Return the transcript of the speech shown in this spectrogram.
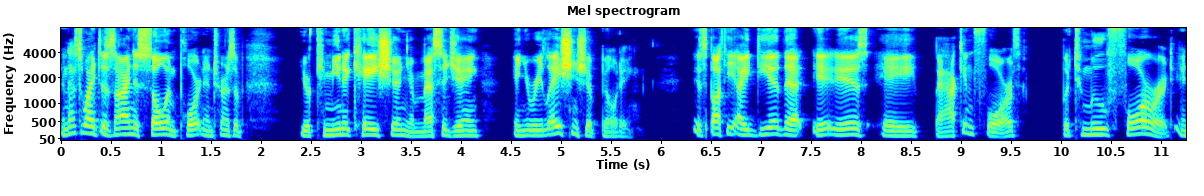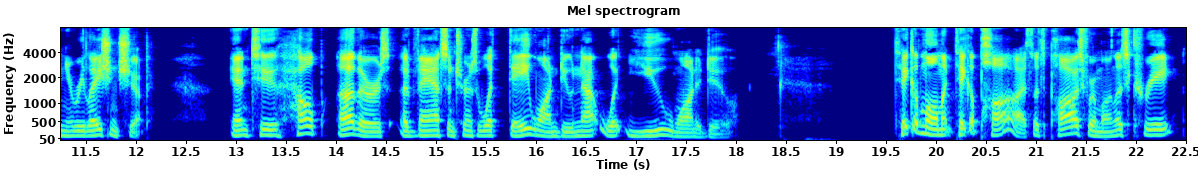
And that's why design is so important in terms of your communication, your messaging, and your relationship building. It's about the idea that it is a back and forth, but to move forward in your relationship and to help others advance in terms of what they want to do, not what you want to do. Take a moment, take a pause. Let's pause for a moment. Let's create a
